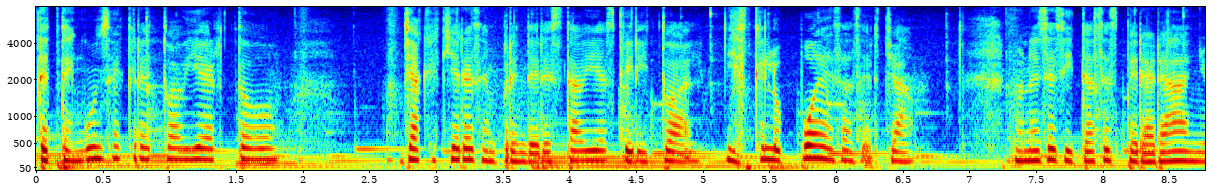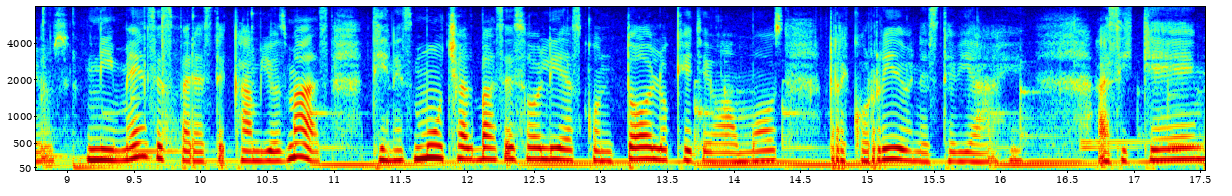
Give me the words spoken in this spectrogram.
te tengo un secreto abierto ya que quieres emprender esta vida espiritual y es que lo puedes hacer ya. No necesitas esperar años ni meses para este cambio. Es más, tienes muchas bases sólidas con todo lo que llevamos recorrido en este viaje. Así que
